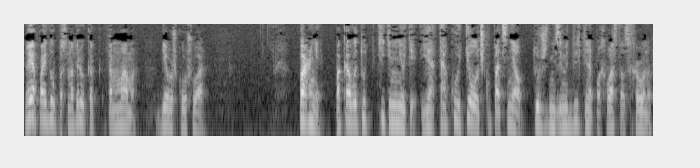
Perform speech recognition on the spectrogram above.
Ну я пойду, посмотрю, как там мама. Девушка ушла. «Парни, пока вы тут тики мнете, я такую телочку подснял!» Тут же незамедлительно похвастался Хронов.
